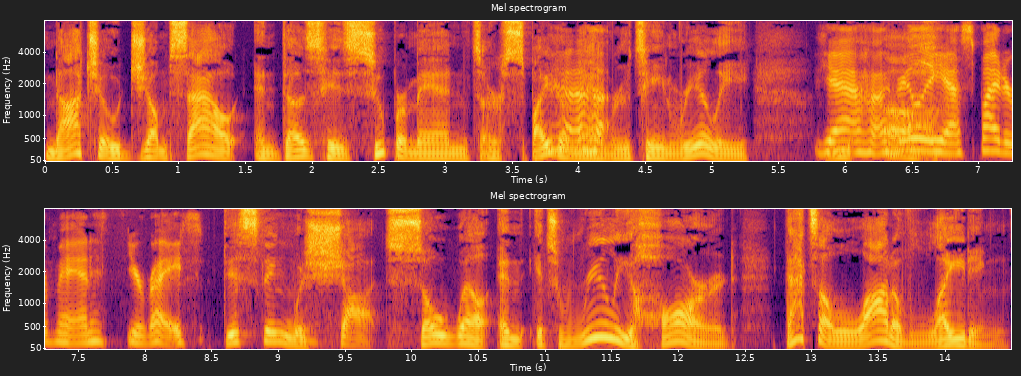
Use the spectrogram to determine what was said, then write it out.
Nacho jumps out and does his Superman or Spider Man routine, really, Yeah, oh. really, yeah, Spider Man. You're right. this thing was shot so well and it's really hard that's a lot of lighting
